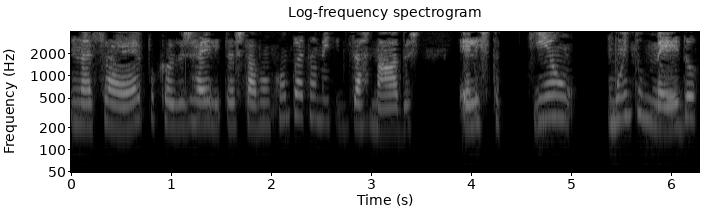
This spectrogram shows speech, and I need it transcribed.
nessa época, os israelitas estavam completamente desarmados, eles tinham muito medo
